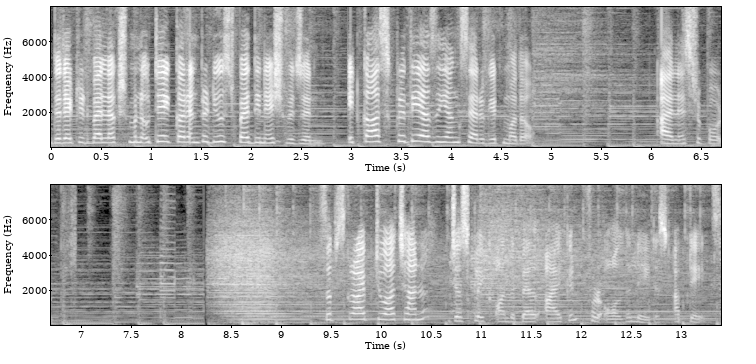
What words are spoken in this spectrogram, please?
directed by Lakshman Utekar and produced by Dinesh Vijan. It casts Kriti as a young surrogate mother. IANS report. Subscribe to our channel. Just click on the bell icon for all the latest updates.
